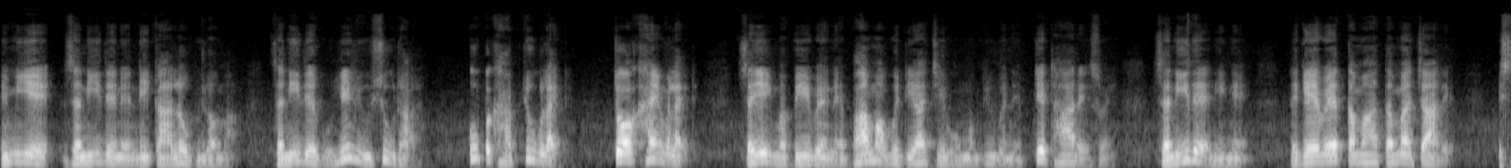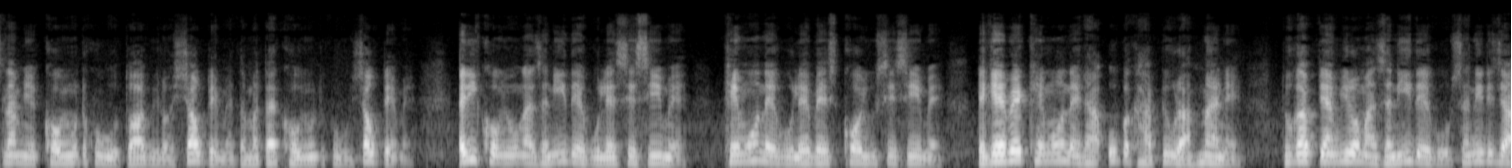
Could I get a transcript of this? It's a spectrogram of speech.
မိမိရဲ့ဇနီးတဲ့နဲ့နေကာလုပ်ပြီးတော့မှဇနီးတဲ့ကိုလျှလျူရှုထားတာ။ဥပခပြုတ်ပလိုက်တယ်။ကြောခိုင်းပလိုက်တယ်။ ဇရိတ်မပေးဘဲနဲ့ဘာမှဝတ္တရားခြေဖို့မပြုဘဲနဲ့ပြစ်ထားတယ်ဆိုရင်ဇနီးတဲ့အနေနဲ့တကယ်ပဲတမာတမတ်ကြတဲ့အစ္စလာမ်ရဲ့ခုံရုံးတစ်ခုကိုသွားပြီးတော့ရှောက်တင်မယ်ဓမ္မတက်ခုံရုံးတစ်ခုကိုရှောက်တင်မယ်အဲ့ဒီခုံရုံးကဇနီးတွေကိုလည်းစစ်ဆေးမယ်ခင်မွန်းတွေကိုလည်းပဲခေါ်ယူစစ်ဆေးမယ်တကယ်ပဲခင်မွန်းတွေကဥပခါပြူတာမှန်တယ်သူကပြန်ပြီးတော့မှဇနီးတွေကိုဇနီးတကြ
